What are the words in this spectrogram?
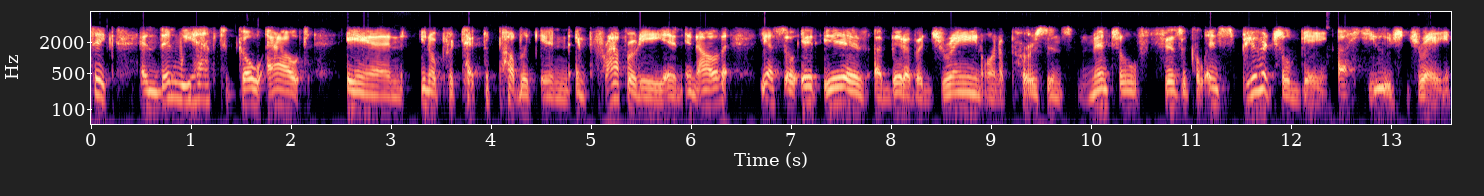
sick. And then we have to go out and you know protect the public and, and property and, and all of that. Yeah, so it is a bit of a drain on a person's mental, physical, and spiritual being. A huge drain.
